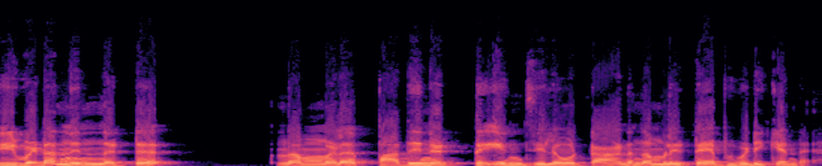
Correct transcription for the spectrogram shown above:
ഇവിടെ നിന്നിട്ട് നമ്മൾ പതിനെട്ട് ഇഞ്ചിലോട്ടാണ് നമ്മൾ ഈ ടേപ്പ് പിടിക്കേണ്ടത്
